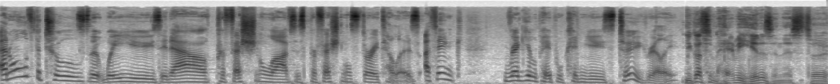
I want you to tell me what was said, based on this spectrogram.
And all of the tools that we use in our professional lives as professional storytellers, I think regular people can use too, really. You've got some heavy hitters in this too,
